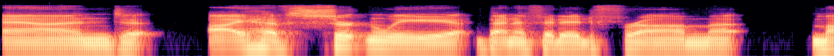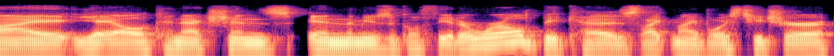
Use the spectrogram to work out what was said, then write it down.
and i have certainly benefited from my yale connections in the musical theater world because like my voice teacher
